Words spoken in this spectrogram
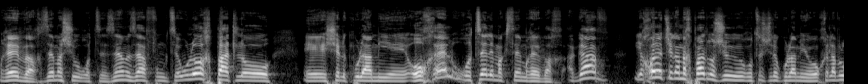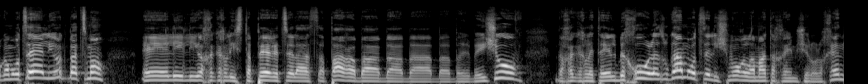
רווח, זה מה שהוא רוצה, זה, זה הפונקציה. הוא לא אכפת לו אה, שלכולם יהיה אוכל, הוא רוצה למקסם רווח. אגב, יכול להיות שגם אכפת לו שהוא רוצה שלכולם יהיה אוכל, אבל הוא גם רוצה להיות בעצמו. אה, לי, אחר כך להסתפר אצל הספר ביישוב, ואחר כך לטייל בחו"ל, אז הוא גם רוצה לשמור על רמת החיים שלו. לכן,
